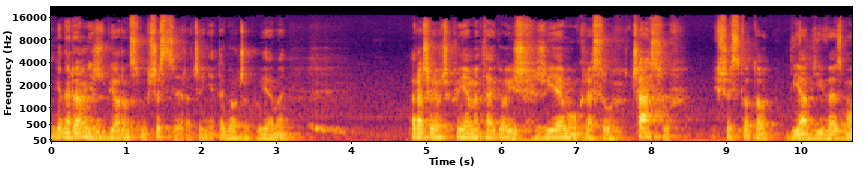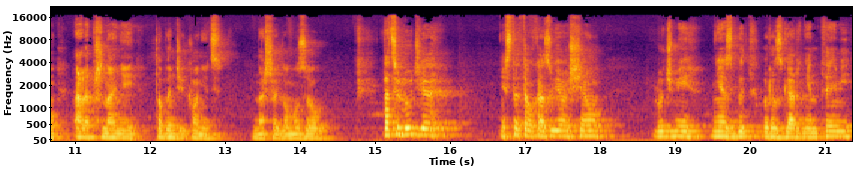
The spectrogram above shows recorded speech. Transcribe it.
Generalnie rzecz biorąc, my wszyscy raczej nie tego oczekujemy. Raczej oczekujemy tego, iż żyjemy u kresu czasów i wszystko to diabli wezmą, ale przynajmniej to będzie koniec naszego mozołu. Tacy ludzie niestety okazują się ludźmi niezbyt rozgarniętymi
